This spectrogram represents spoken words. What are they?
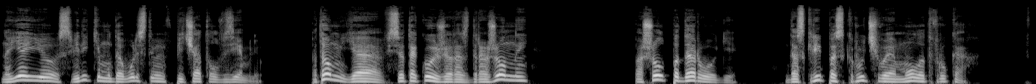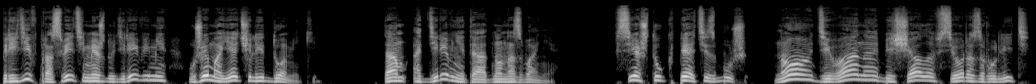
но я ее с великим удовольствием впечатал в землю. Потом я, все такой же раздраженный, пошел по дороге, до скрипа скручивая молот в руках. Впереди, в просвете между деревьями, уже маячили домики. Там от деревни-то одно название. Все штук пять избушек. Но Дивана обещала все разрулить.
